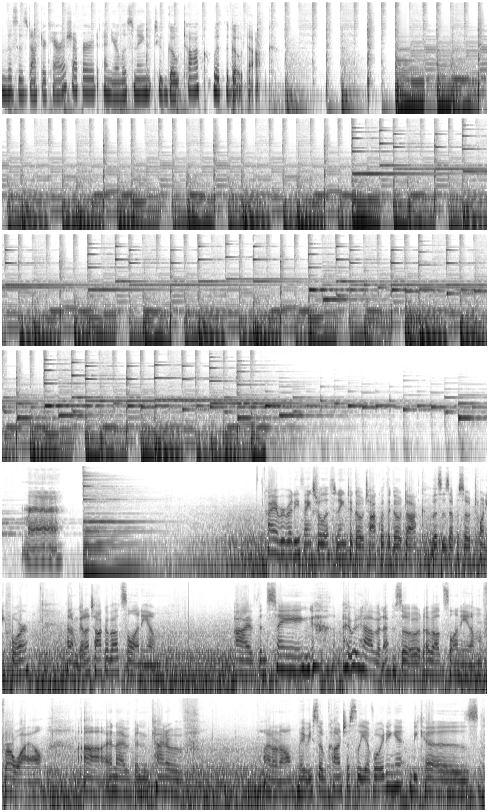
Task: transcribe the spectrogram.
This is Dr. Kara Shepard, and you're listening to Goat Talk with the Goat Doc. Everybody. Thanks for listening to Goat Talk with the Goat Doc. This is episode 24, and I'm going to talk about selenium. I've been saying I would have an episode about selenium for a while, uh, and I've been kind of, I don't know, maybe subconsciously avoiding it because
